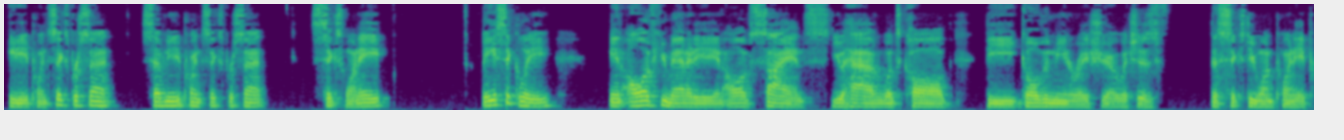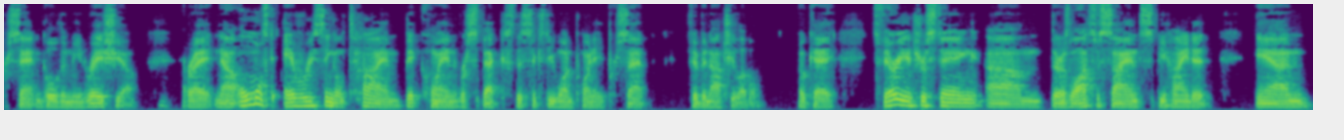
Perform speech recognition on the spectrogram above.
88.6%, 78.6%, 618. Basically, in all of humanity and all of science, you have what's called the golden mean ratio, which is the 61.8% golden mean ratio. All right. Now, almost every single time Bitcoin respects the 61.8% Fibonacci level. Okay. It's very interesting. Um, there's lots of science behind it. And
